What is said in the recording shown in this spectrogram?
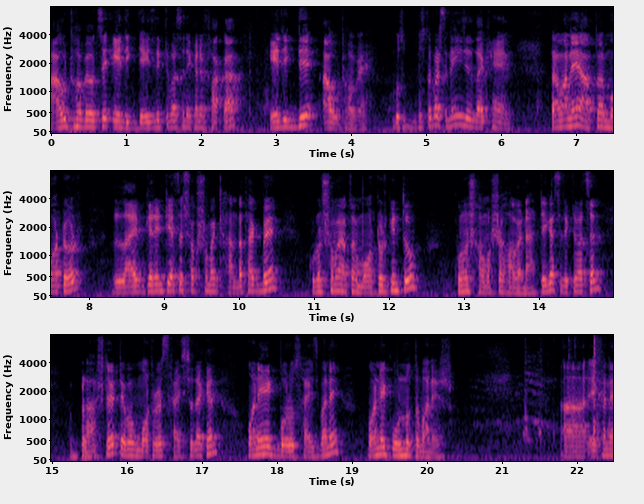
আউট হবে হচ্ছে এদিক দিয়ে। এই যে দেখতে পাচ্ছেন, এখানে ফাঁকা, এদিক দিয়ে আউট হবে। বুঝ- বুঝতে পারছেন? এই যে দেখেন, তার মানে আপনার মোটর লাইফ গ্যারেন্টি আছে, সবসময় ঠান্ডা থাকবে, কোনো সময় আপনার মোটর কিন্তু কোনো সমস্যা হবে না। ঠিক আছে, দেখতে পাচ্ছেন? ব্রাশলেট এবং মোটরের সাইজটা দেখেন অনেক বড় সাইজ মানে অনেক উন্নত মানের। আর এখানে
